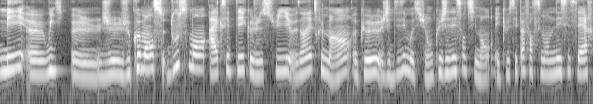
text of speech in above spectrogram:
Mais oui, je, commence doucement à accepter que je suis un être humain, que j'ai des émotions, que j'ai des sentiments et que c'est pas forcément nécessaire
